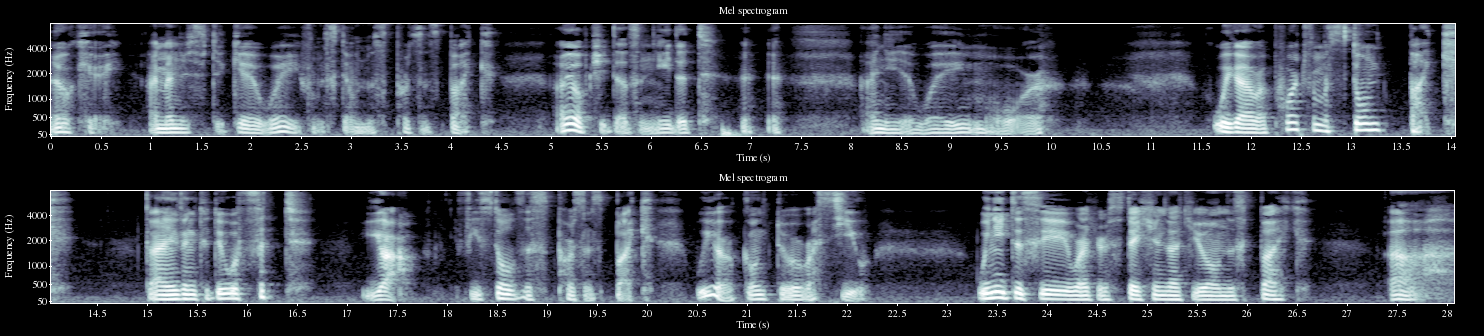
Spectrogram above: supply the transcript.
Okay, I managed to get away from stealing this person's bike. I hope she doesn't need it. I need it way more. We got a report from a stolen bike. Got anything to do with it? Yeah. If you stole this person's bike, we are going to arrest you. We need to see where your station that you own this bike. Ah. Uh,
